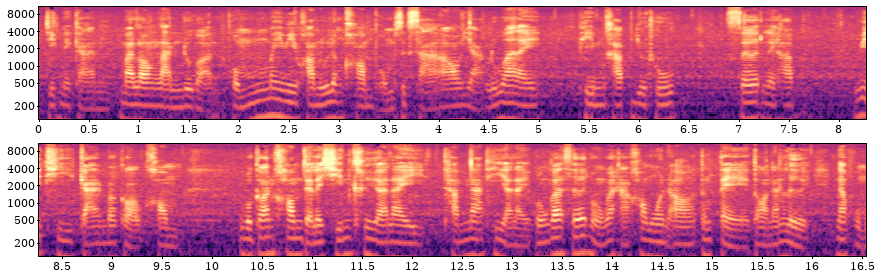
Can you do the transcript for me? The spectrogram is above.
8จิกในการมาลองรันดูก่อน ผมไม่มีความรู้เรื่องคอม ผมศึกษาเอาอยากรู้ว่าอะไร พิมพ์ครับ YouTube เซิร์ชเลยครับ วิธีการประกอบคอม อุปกรณ์คอมแต่ละชิ้นคืออะไรทำหน้าที่อะไร ผมก็เซิร์ชผมก็หาข้อมูลเอาตั้งแต่ตอนนั้นเลยนะผม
